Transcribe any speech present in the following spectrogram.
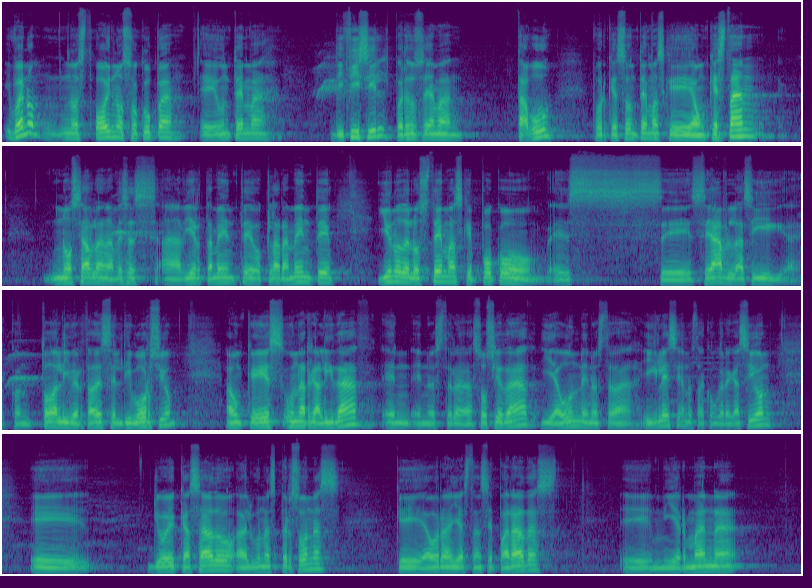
Y bueno, hoy nos ocupa eh, un tema difícil, por eso se llama tabú, porque son temas que aunque están, no se hablan a veces abiertamente o claramente, y uno de los temas que poco se, se, habla así con toda libertad es el divorcio, aunque es una realidad en, en nuestra sociedad y aún en nuestra iglesia, en nuestra congregación. Eh, yo he casado a algunas personas que ahora ya están separadas. Eh, mi hermana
